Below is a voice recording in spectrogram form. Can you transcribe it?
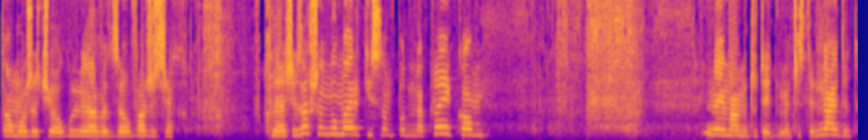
to możecie ogólnie nawet zauważyć, jak wklejacie. Zawsze numerki są pod naklejką. No i mamy tutaj Manchester United.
